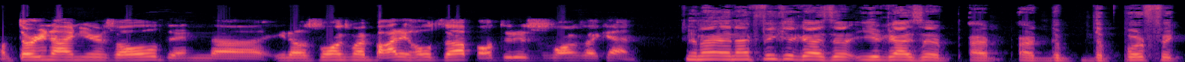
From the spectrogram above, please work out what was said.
I'm 39 years old, and uh, you know, as long as my body holds up, I'll do this as long as I can. And I and I think you guys are you guys are are, are the the perfect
